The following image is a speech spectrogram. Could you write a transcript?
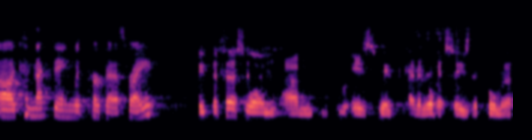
uh, "Connecting with Purpose," right? The first one um, is with Kevin Roberts, who's the former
